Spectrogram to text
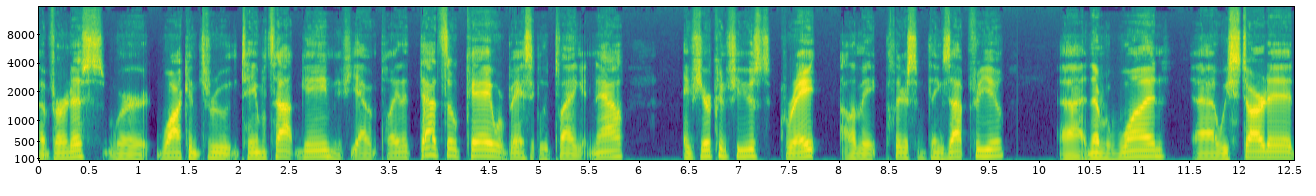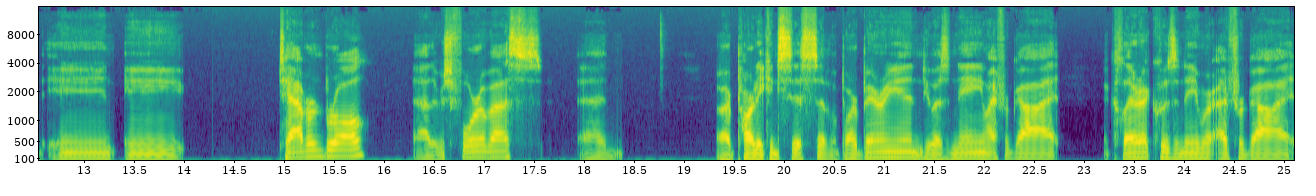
Avernus. We're walking through the tabletop game. If you haven't played it, that's okay. We're basically playing it now. If you're confused, great. Uh, let me clear some things up for you. Uh, number one, uh, we started in a tavern brawl. Uh, there was four of us. our party consists of a barbarian who has a name I forgot a cleric whose name I forgot,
